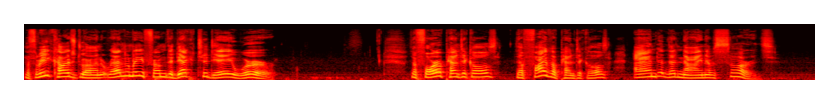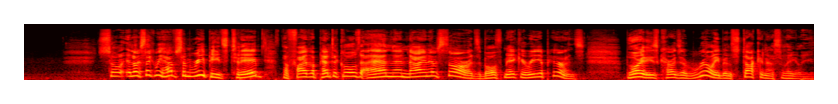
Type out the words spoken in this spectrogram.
The three cards drawn randomly from the deck today were the Four of Pentacles, the Five of Pentacles, and the Nine of Swords. So it looks like we have some repeats today. The Five of Pentacles and the Nine of Swords both make a reappearance. Boy, these cards have really been stalking us lately.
